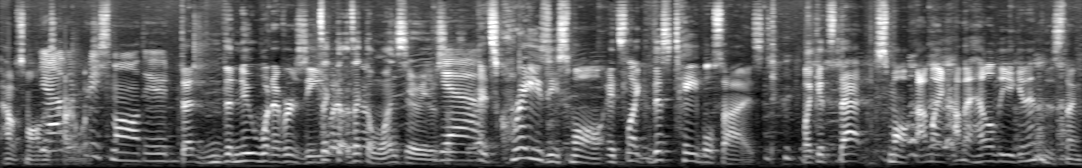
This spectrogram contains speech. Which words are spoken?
how small this Yeah, car they're pretty was. small, dude. The, the new whatever Z. It's like the, it's like the one series or something. Yeah. It's crazy small. It's like this table sized. Like it's that small. I'm like, how the hell do you get into this thing?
